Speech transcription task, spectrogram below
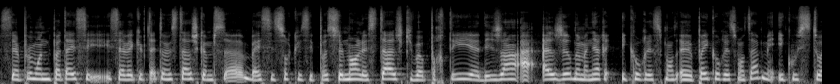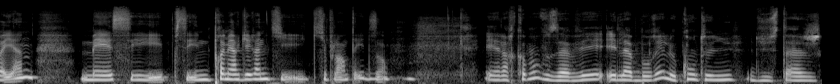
c'est un peu mon hypothèse. C'est avec peut-être un stage comme ça. Ben c'est sûr que c'est pas seulement le stage qui va porter euh, des gens à agir de manière éco-responsable, pas éco-responsable, mais éco-citoyenne. Mais c'est c'est une première graine qui, qui est plantée, disons. Et alors, comment vous avez élaboré le contenu du stage?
